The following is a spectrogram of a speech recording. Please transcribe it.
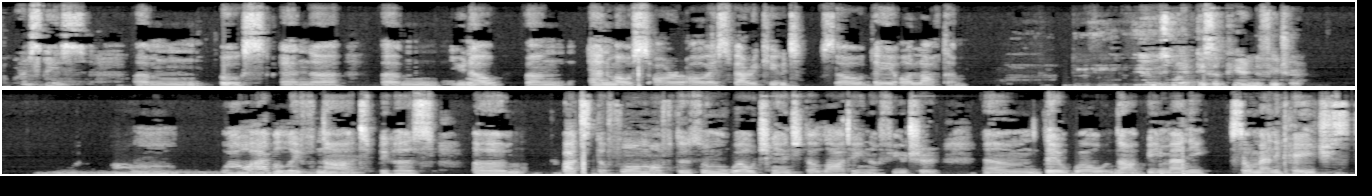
towards these um, books and uh, um, you know um, animals are always very cute so they all love them. Do you think zoos might disappear in the future? Um, well i believe not because um, but the form of the zoom will change a lot in the future. Um, there will not be many so many cages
